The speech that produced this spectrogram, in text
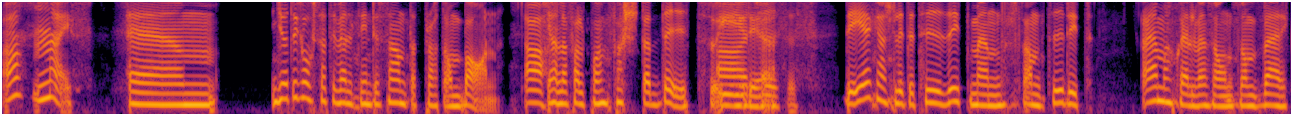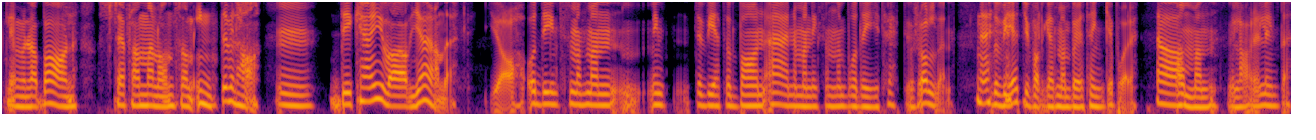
Ja, nice. Ehm, jag tycker också att det är väldigt intressant att prata om barn. Ah, I alla fall på en första dejt så ah, är det, Jesus. Det är kanske lite tidigt men samtidigt är man själv en sån som verkligen vill ha barn och så träffar man någon som inte vill ha. Mm. Det kan ju vara avgörande. Ja, och det är inte som att man inte vet vad barn är när man liksom, när båda är i 30-årsåldern. Nej. Då vet ju folk att man börjar tänka på det. Ja, Om man vill ha det eller inte.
